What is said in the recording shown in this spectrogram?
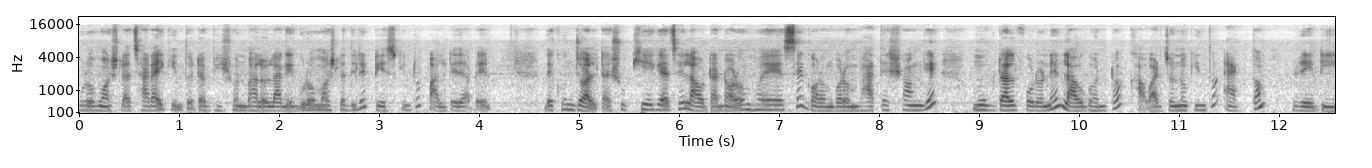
গুঁড়ো মশলা ছাড়াই কিন্তু এটা ভীষণ ভালো লাগে। গুঁড়ো মশলা দিলে টেস্ট কিন্তু পাল্টে যাবে। দেখুন, জলটা শুকিয়ে গেছে, লাউটা নরম হয়ে এসে গরম গরম ভাতের সঙ্গে মুগ ডাল ফোড়নে লাউ ঘন্ট খাওয়ার জন্য কিন্তু একদম রেডি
